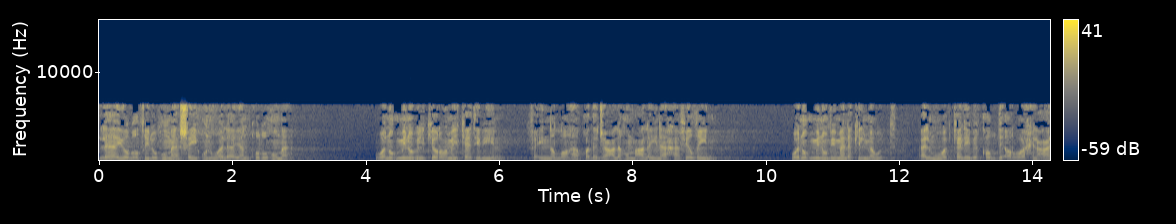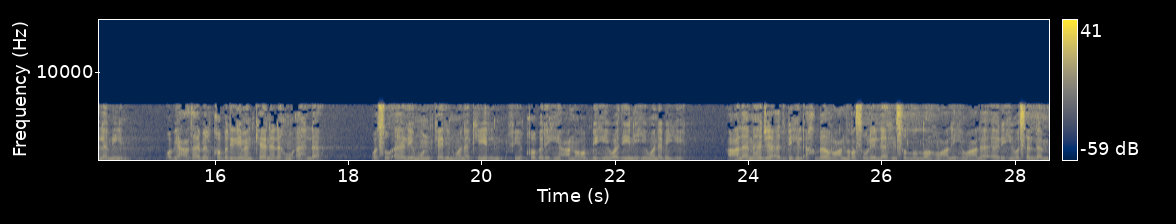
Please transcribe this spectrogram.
لا يبطلهما شيء ولا ينقضهما. ونؤمن بالكرام الكاتبين فإن الله قد جعلهم علينا حافظين. ونؤمن بملك الموت الموكل بقبض أرواح العالمين وبعذاب القبر لمن كان له أهلا. وسؤال منكر ونكير في قبره عن ربه ودينه ونبيه على ما جاءت به الأخبار عن رسول الله صلى الله عليه وعلى آله وسلم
